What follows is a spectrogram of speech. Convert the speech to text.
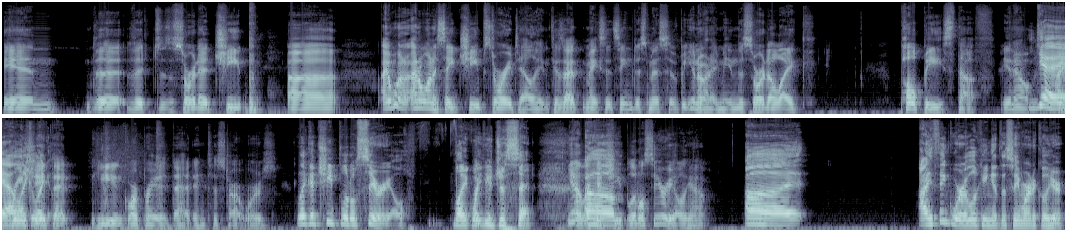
in the the, the sort of cheap. Uh, I want. I don't want to say cheap storytelling because that makes it seem dismissive. But you know what I mean. The sort of like pulpy stuff. You know. Yeah, I yeah, like- appreciate like- that he incorporated that into Star Wars. like a cheap little serial, like what Like you just said. Yeah, like a Um, cheap little serial. Yeah. Uh, I think we're looking at the same article here.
